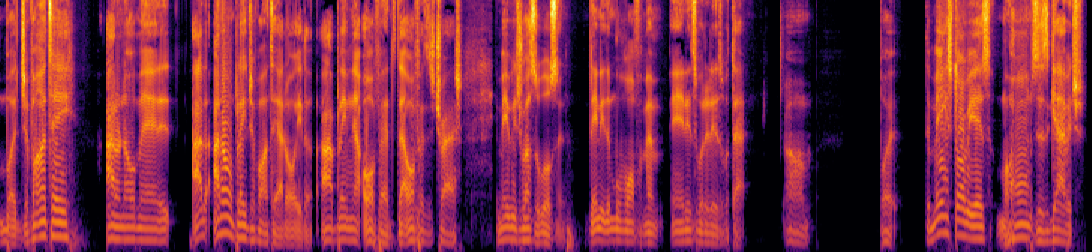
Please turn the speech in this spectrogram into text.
but Javonte, I don't know, man. It, I, I don't blame Javonte at all either. I blame that offense. That offense is trash. And maybe it's Russell Wilson. They need to move on from him. And it is what it is with that. Um, but the main story is Mahomes is garbage.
